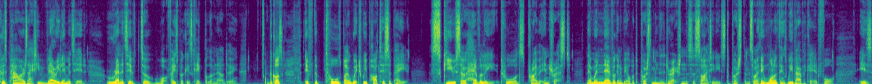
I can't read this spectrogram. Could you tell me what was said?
whose power is actually very limited relative to what Facebook is capable of now doing. Because if the tools by which we participate skew so heavily towards private interest, then we're never going to be able to push them in the direction that society needs to push them. So I think one of the things we've advocated for is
